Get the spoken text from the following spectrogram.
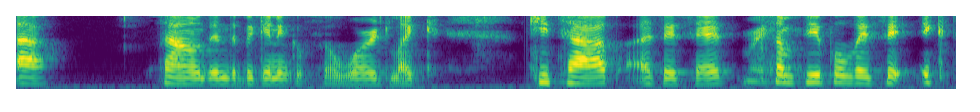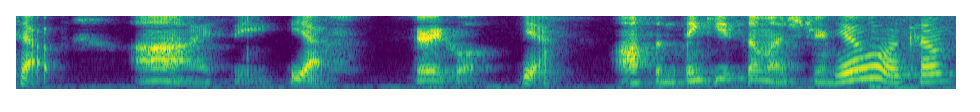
a sound in the beginning of the word, like kitab, as I said. Right. Some people they say iktab. Ah, I see. Yeah. Very cool. Yeah. Awesome. Thank you so much, Dreams. You're welcome.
